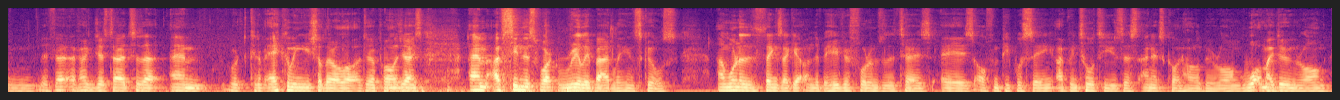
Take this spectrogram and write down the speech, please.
Mm, If I, if I can just add to that, um, we're kind of echoing each other a lot. I do apologise. Um, I've seen this work really badly in schools, and one of the things I get on the behaviour forums with the TES is often people saying, "I've been told to use this, and it's gone horribly wrong. What am I doing wrong?"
